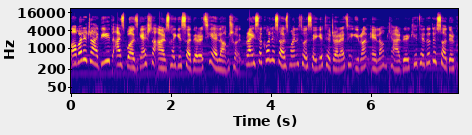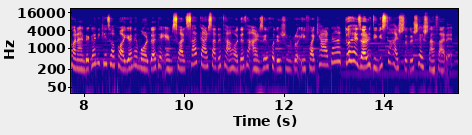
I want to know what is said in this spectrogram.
آمار جدید از بازگشت ارزهای صادراتی اعلام شد. رئیس کل سازمان توسعه تجارت ایران اعلام کرده که تعداد صادرکنندگانی که تا پایان مرداد امسال 100 درصد تعهدات ارزی خودشون رو ایفا کردند 2286 نفره.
